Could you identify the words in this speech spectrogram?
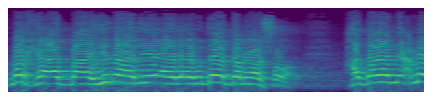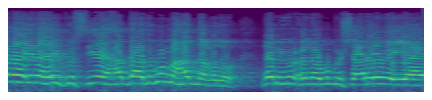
Marka aada baahidaadii aada awdada haddana nicmadaa ilaahay ku siiyey haddaad ugu mahadnaqdo nebigu wuxuu inoogu bishaaraynayaa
